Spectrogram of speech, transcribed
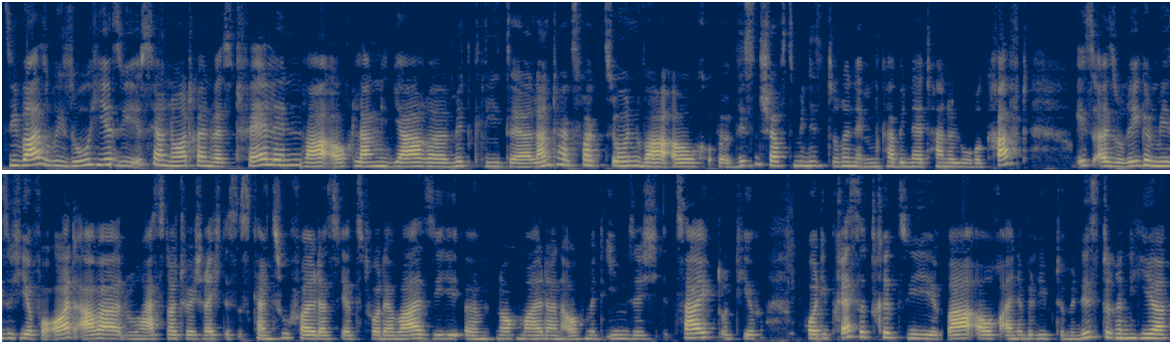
Sie war sowieso hier, sie ist ja Nordrhein-Westfälin, war auch lange Jahre Mitglied der Landtagsfraktion, war auch Wissenschaftsministerin im Kabinett Hannelore Kraft ist also regelmäßig hier vor Ort, aber du hast natürlich recht, es ist kein Zufall, dass jetzt vor der Wahl sie ähm, nochmal dann auch mit ihm sich zeigt und hier vor die Presse tritt. Sie war auch eine beliebte Ministerin hier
